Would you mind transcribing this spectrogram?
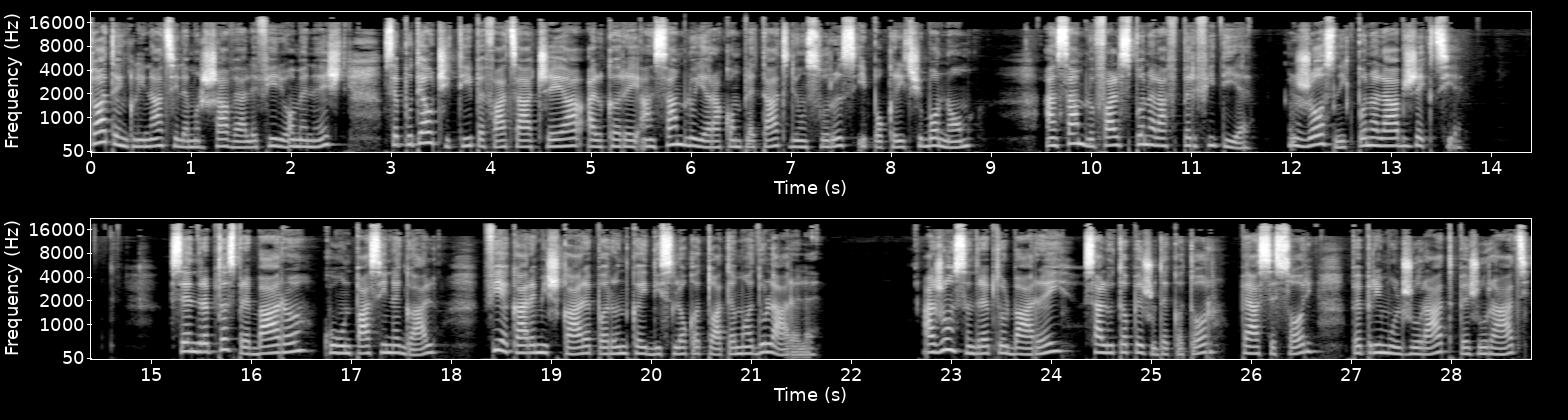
toate înclinațiile mărșave ale firii omenești se puteau citi pe fața aceea al cărei ansamblu era completat de un surâs ipocrit și bonom, ansamblu fals până la perfidie, josnic până la abjecție. Se îndreptă spre bară cu un pas inegal, fiecare mișcare părând că îi dislocă toate mădularele. Ajuns în dreptul barei, salută pe judecător, pe asesori, pe primul jurat, pe jurați,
